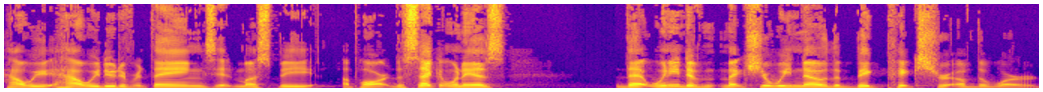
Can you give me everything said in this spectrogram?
how we how we do different things, it must be a part. The second one is that we need to make sure we know the big picture of the word.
